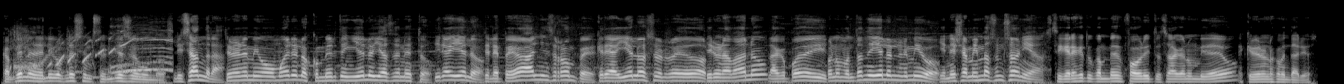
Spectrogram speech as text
Campeones de League of Legends en 10 segundos. Lisandra, si un enemigo muere, los convierte en hielo y hacen esto. Tira hielo. Si le pega a alguien, se rompe. Crea hielo a su alrededor. Tira una mano, la que puede ir. Pone un montón de hielo al enemigo. Y en ella misma es un Sonia. Si querés que tu campeón favorito salga en un video, escribir en los comentarios.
